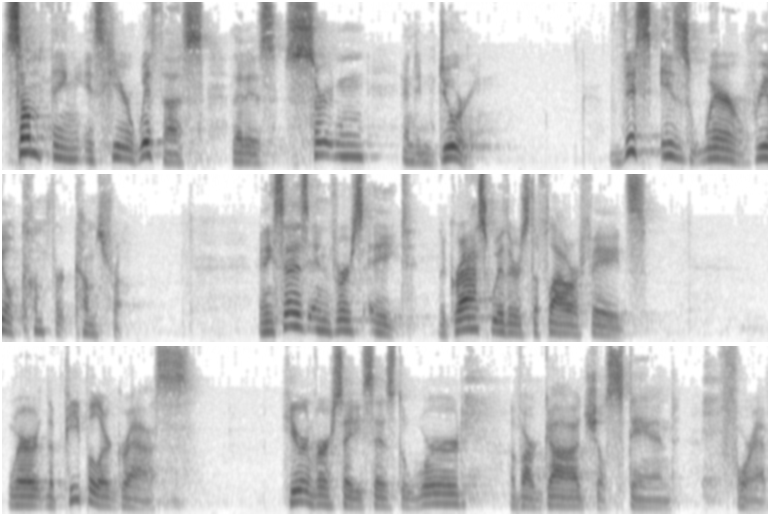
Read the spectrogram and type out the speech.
something is here with us that is certain and enduring. This is where real comfort comes from. And he says in verse 8 the grass withers, the flower fades. Where the people are grass, here in verse 8 he says, The word of our God shall stand forever.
